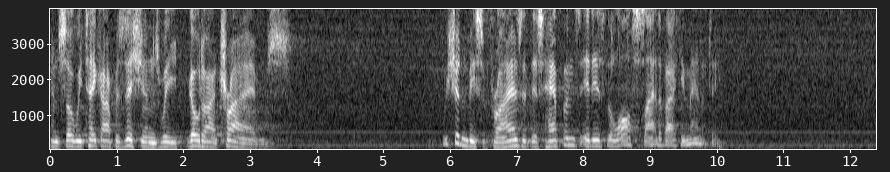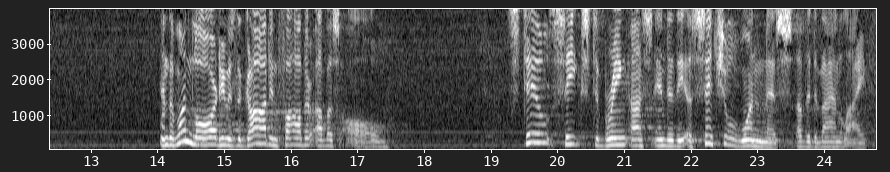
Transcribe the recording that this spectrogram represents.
And so we take our positions, we go to our tribes. We shouldn't be surprised that this happens. It is the lost side of our humanity. And the one Lord, who is the God and Father of us all, still seeks to bring us into the essential oneness of the divine life.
